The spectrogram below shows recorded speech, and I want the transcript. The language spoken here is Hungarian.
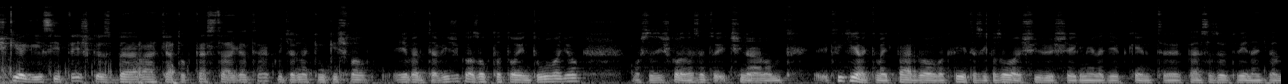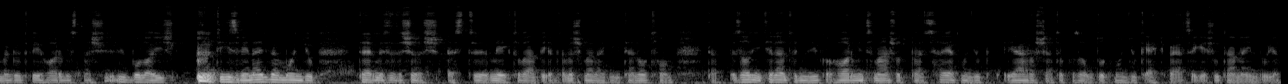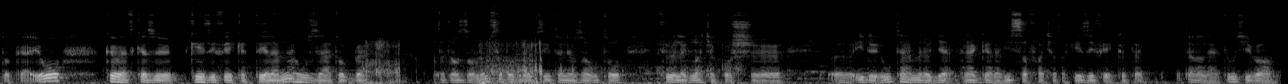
kis kiegészítés, közben látjátok, tesztelgetek, ugye nekünk is van évente vizsga, az oktatóin túl vagyok, most az iskola vezetőit csinálom. Kihagytam egy pár dolgot, létezik az olajsűrűségnél egyébként persze az 5V40 meg 5V30-nál sűrű bola is, 10V40 mondjuk, természetesen ezt még tovább érdemes melegíteni otthon. Tehát ez annyit jelent, hogy mondjuk a 30 másodperc helyett mondjuk járassátok az autót mondjuk egy percig, és utána induljatok el, jó? Következő kéziféket télen ne húzzátok be, tehát azzal nem szabad rögzíteni az autót, főleg latyakos idő után, mert ugye reggelre visszafagyhat a kézifékkötek, tele lehet úgy hívva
